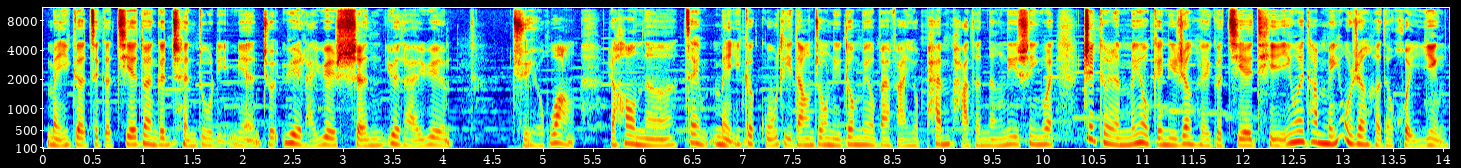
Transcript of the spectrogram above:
每一个这个阶段跟程度里面，就越来越深，越来越。绝望，然后呢，在每一个谷底当中，你都没有办法有攀爬的能力，是因为这个人没有给你任何一个阶梯，因为他没有任何的回应。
